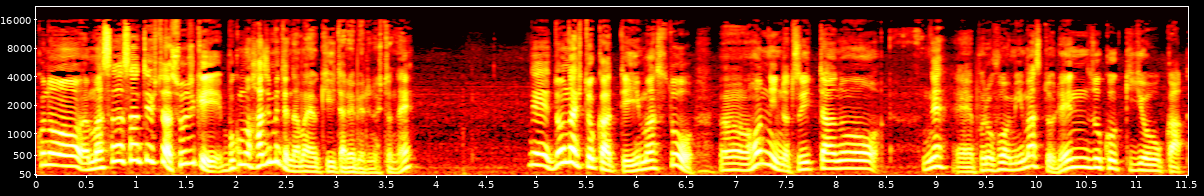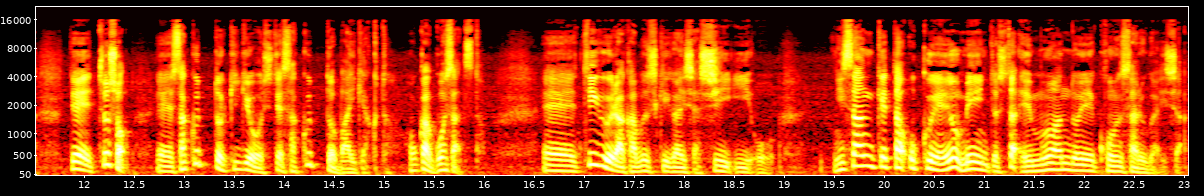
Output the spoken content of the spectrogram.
この正田さんという人は正直僕も初めて名前を聞いたレベルの人ね。でどんな人かって言いますと、うん、本人のツイッターのね、えープロフを見ますと連続起業家。で著書、えーサクッと起業してサクッと売却と。他5冊と、えーティグラ株式会社 CEO 23桁億円をメインとした M&A コンサル会社。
